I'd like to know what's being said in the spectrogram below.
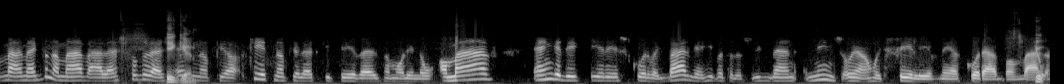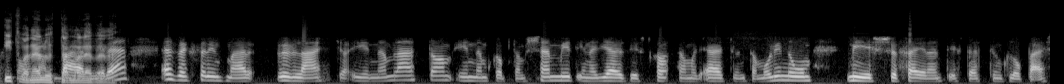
már megvan a MÁV állásfoglalás, Igen. egy napja, két napja lett kitéve ez a Molinó. A MÁV engedélykéréskor, vagy bármilyen hivatalos ügyben nincs olyan, hogy fél évnél korábban választanak. Jó, itt van előttem a levele. Ezek szerint már ön látja, én nem láttam, én nem kaptam semmit, én egy jelzést kaptam, hogy eltűnt a molinóm, mi is feljelentést tettünk lopás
